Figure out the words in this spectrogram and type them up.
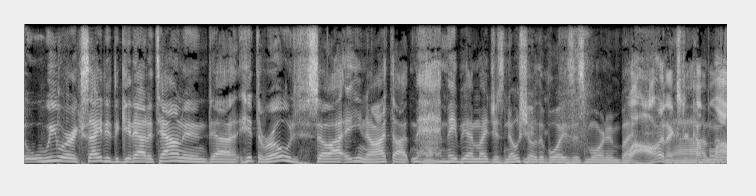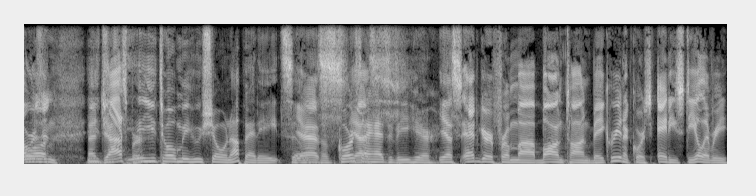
we were excited to get out of town and uh, hit the road. So I, you know, I thought, man, maybe I might just no show the boys this morning. But Well, an extra couple hours in- at you- Jasper. You told me who's showing up at eight, so Yes, of course I had to be here. Yes, Edgar from uh, Bon Ton Bakery, and of course Eddie Steele. Every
